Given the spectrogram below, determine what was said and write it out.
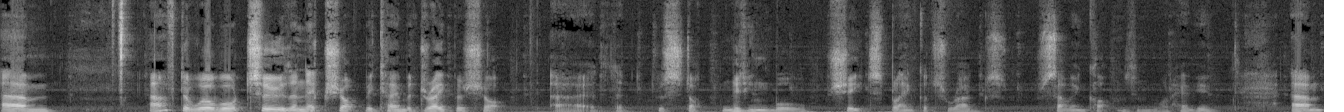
Um, after World War II, the next shop became a draper's shop uh, that was stocked knitting wool, sheets, blankets, rugs, sewing cottons, and what have you. Um,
